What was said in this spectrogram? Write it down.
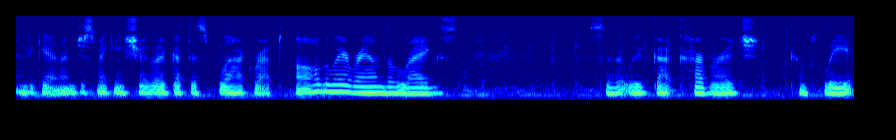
And again, I'm just making sure that I've got this black wrapped all the way around the legs so that we've got coverage complete.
